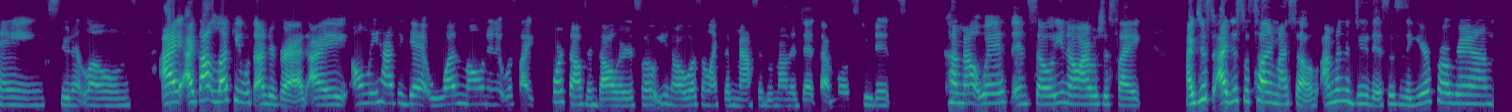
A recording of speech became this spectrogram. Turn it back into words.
paying student loans. I I got lucky with undergrad. I only had to get one loan and it was like four thousand dollars. So, you know, it wasn't like the massive amount of debt that most students come out with. And so, you know, I was just like I just I just was telling myself, I'm gonna do this. This is a year program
